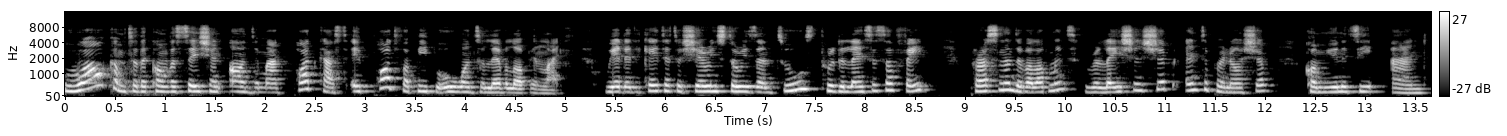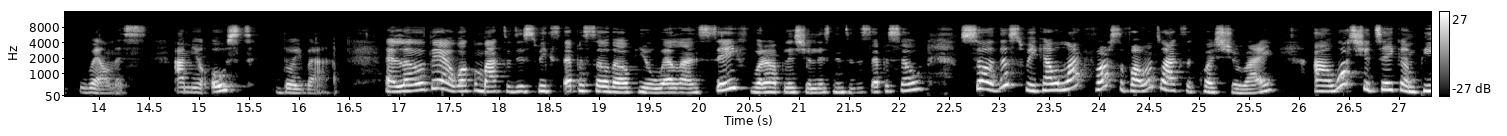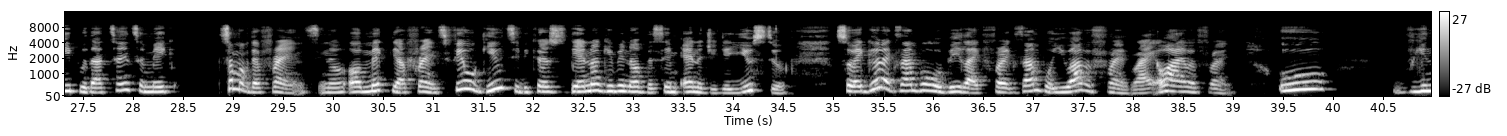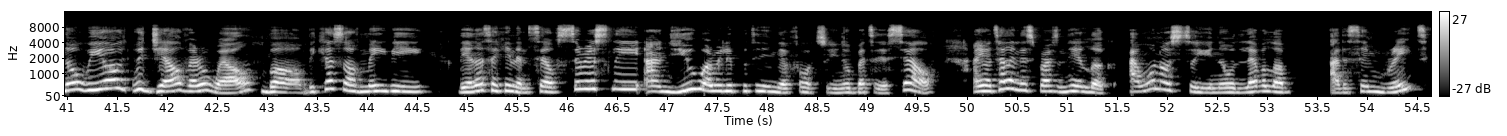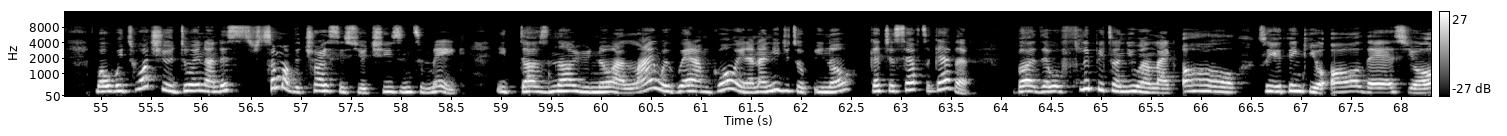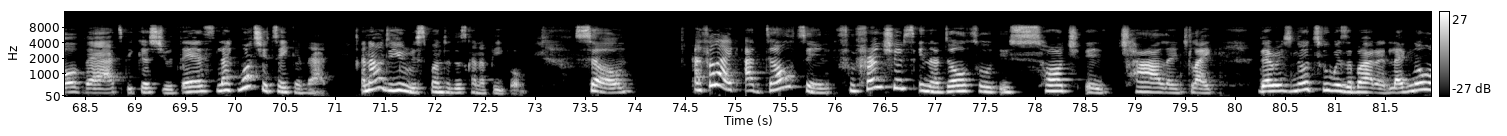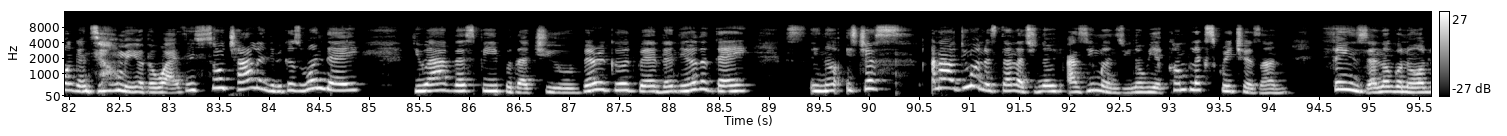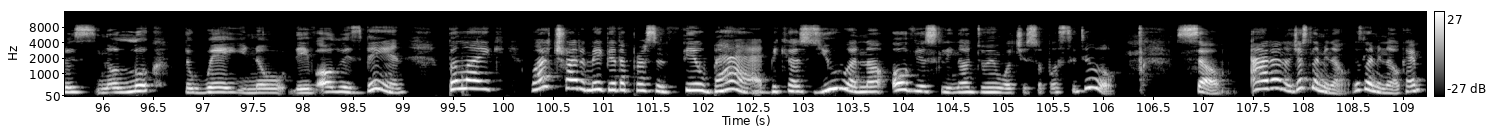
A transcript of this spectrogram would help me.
Welcome to the Conversation on Demand podcast, a pod for people who want to level up in life. We are dedicated to sharing stories and tools through the lenses of faith, personal development, relationship, entrepreneurship, community, and wellness. I'm your host, Doiba. Hello there, welcome back to this week's episode. I hope you're well and safe, whatever place you're listening to this episode. So, this week, I would like, first of all, I want to ask a question, right? Uh, what's your take on people that tend to make some of their friends, you know, or make their friends feel guilty because they're not giving up the same energy they used to. So a good example would be like, for example, you have a friend, right? Or I have a friend who, you know, we all we gel very well, but because of maybe they're not taking themselves seriously and you are really putting in the effort to, you know, better yourself. And you're telling this person, hey, look, I want us to, you know, level up at the same rate. But with what you're doing and this some of the choices you're choosing to make it does not you know align with where i'm going. And i need you to you know get yourself together. But they will flip it on you and like oh so you think you're all this you're all that because you're this? Like what's your take on that? And how do you respond to those kind of people? So I feel like adulting, friendships in adulthood is such a challenge. Like, there is no two ways about it. Like, no one can tell me otherwise. It's so challenging because one day you have these people that you're very good with, then the other day, you know, it's just, and I do understand that, you know, as humans, you know, we are complex creatures and things are not going to always, you know, look the way, you know, they've always been. But like, why try to make the other person feel bad because you are not obviously not doing what you're supposed to do? So I don't know. Just let me know. Just let me know, okay?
